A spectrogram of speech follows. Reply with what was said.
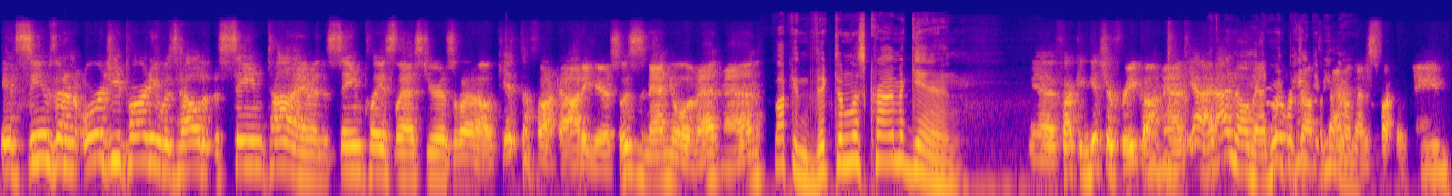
It seems that an orgy party was held at the same time in the same place last year as well. Get the fuck out of here! So this is an annual event, man. Fucking victimless crime again. Yeah, fucking get your freak on, man. Yeah, I, I know, man. Everyone Whoever paid dropped to the there. on that is fucking lame.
